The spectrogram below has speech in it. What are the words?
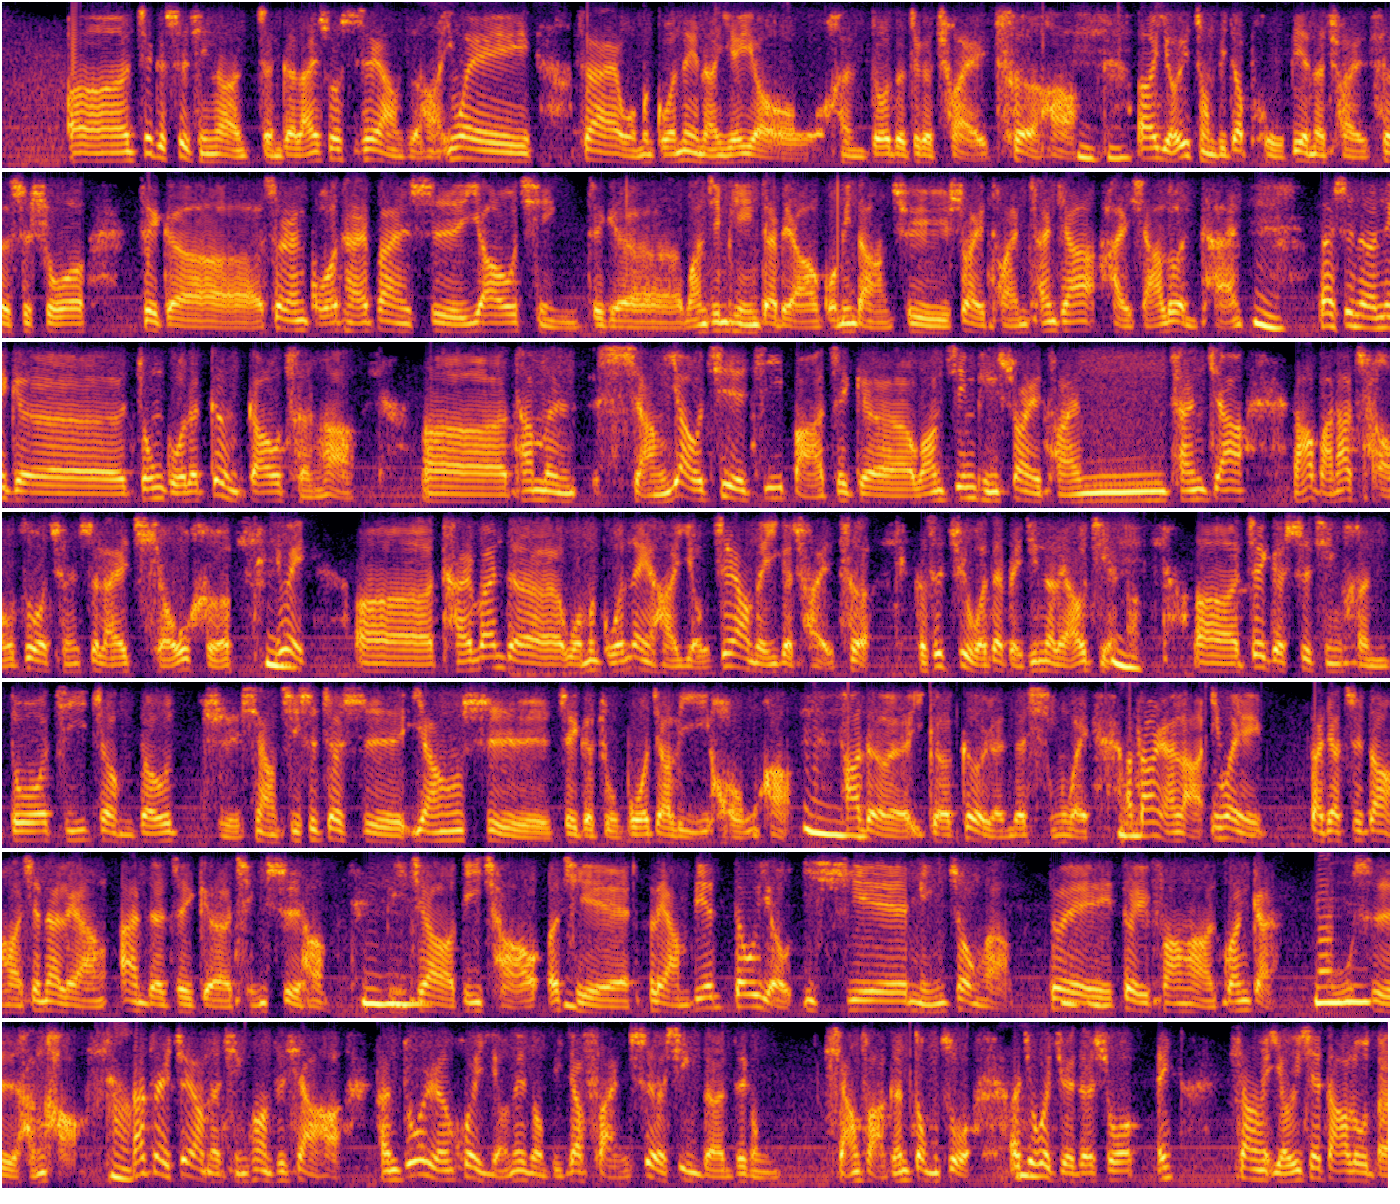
呃，这个事情呢，整个来说是这样子哈，因为在我们国内呢，也有很多的这个揣测哈，呃，有一种比较普遍的揣测是说，这个虽然国台办是邀请这个王金平代表国民党去率团参加海峡论坛，嗯，但是呢，那个中国的更高层哈。呃，他们想要借机把这个王金平率团参加，然后把它炒作成是来求和，因为呃，台湾的我们国内哈有这样的一个揣测，可是据我在北京的了解呢，呃，这个事情很多基证都指向，其实这是央视这个主播叫李红哈，嗯，他的一个个人的行为。啊，当然了，因为。大家知道哈，现在两岸的这个情势哈比较低潮，而且两边都有一些民众啊对对方啊观感不是很好。那在这样的情况之下哈，很多人会有那种比较反射性的这种想法跟动作，而就会觉得说，哎，像有一些大陆的。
